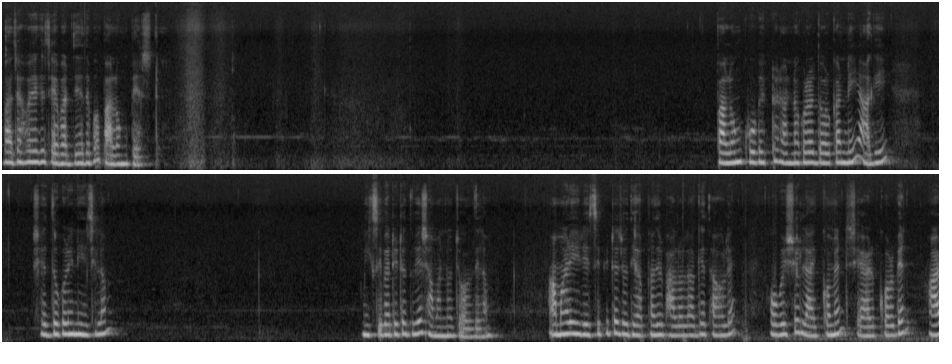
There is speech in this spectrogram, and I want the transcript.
ভাজা হয়ে গেছে, এবার দিয়ে দেব পালং পেস্ট। পালং খুব একটা রান্না করার দরকার নেই, আগেই সেদ্ধ করে নিয়েছিলাম। মিক্সি বাটিটা ধুয়ে সামান্য জল দিলাম। আমার এই রেসিপিটা যদি আপনাদের ভালো লাগে তাহলে অবশ্যই লাইক, কমেন্ট, শেয়ার করবেন আর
